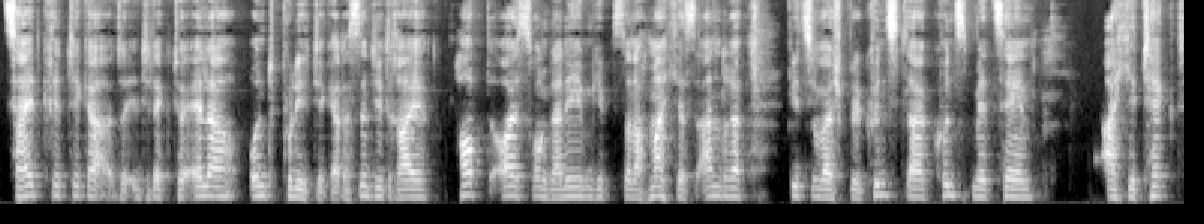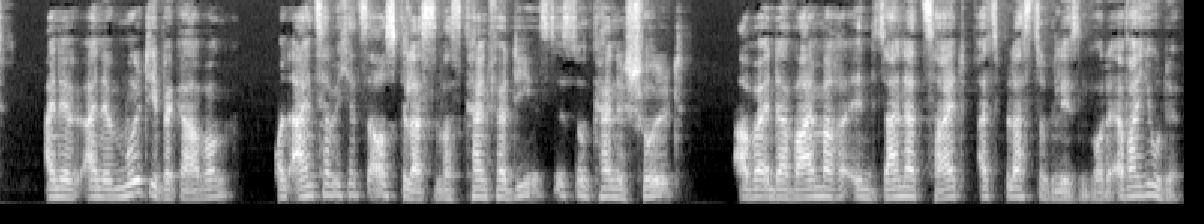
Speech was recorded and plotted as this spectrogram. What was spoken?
Zeitkritiker, also Intellektueller und Politiker. Das sind die drei Hauptäußerungen. Daneben gibt es noch manches andere, wie zum Beispiel Künstler, Kunstmäzen, Architekt, eine, eine Multibegabung. Und eins habe ich jetzt ausgelassen, was kein Verdienst ist und keine Schuld, aber in der Weimarer, in seiner Zeit als Belastung gelesen wurde. Er war Jude.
